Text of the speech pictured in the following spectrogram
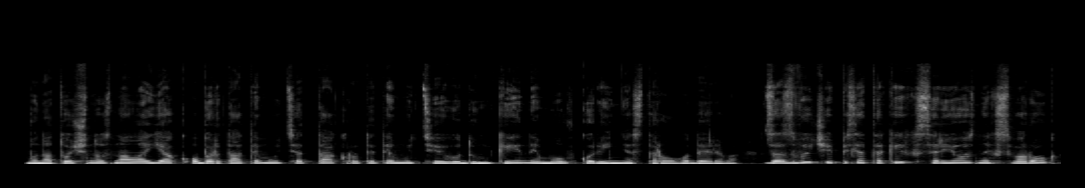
Вона точно знала, як обертатимуться та крутитимуться його думки, немов коріння старого дерева. Зазвичай після таких серйозних сварок,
